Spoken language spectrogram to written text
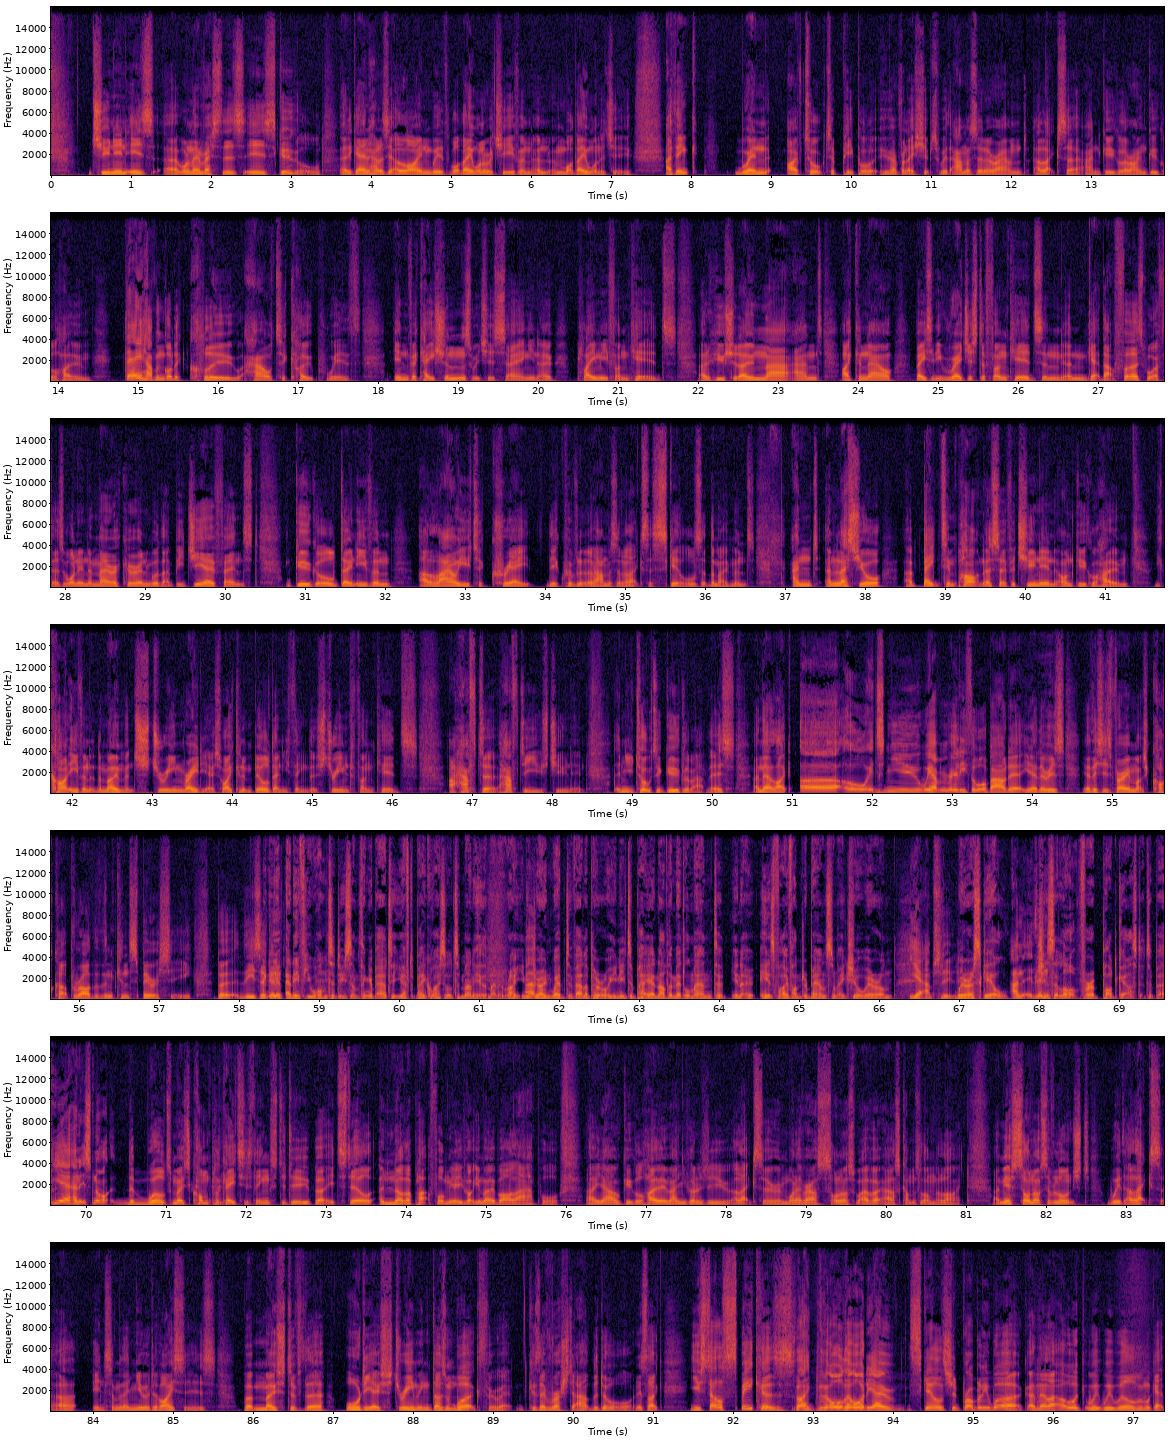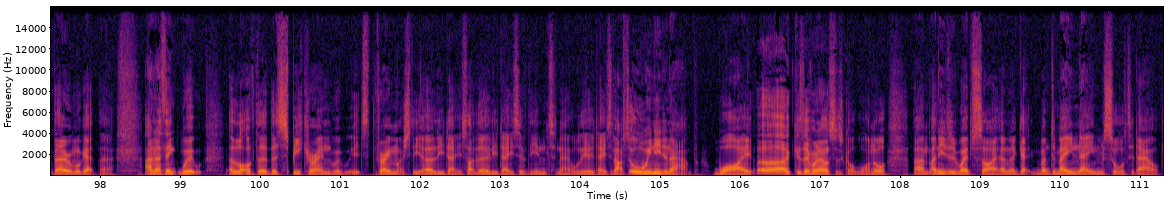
TuneIn is uh, one of their investors is Google, and again, how does it align with what they want to achieve and, and, and what they want to do? I think when I've talked to people who have relationships with Amazon around Alexa and Google around Google Home, they haven't got a clue how to cope with invocations, which is saying, you know, play me Fun Kids, and who should own that. And I can now basically register Fun Kids and, and get that first. What if there's one in America and will that be geo fenced? Google don't even allow you to create the equivalent of Amazon Alexa skills at the moment. And unless you're a baked in partner. So for TuneIn on Google Home, you can't even at the moment stream radio. So I couldn't build anything that streamed Fun Kids. I have to have to use TuneIn. And you talk to Google about this, and they're like, uh, oh, it's new. We haven't really thought about it. You know, there is, you know, this is very much cock up rather than conspiracy. But these are going to. And if you want to do something about it, you have to pay quite a lot of money at the moment, right? You need Um, your own web developer, or you need to pay another middleman to, you know, here's five hundred pounds to make sure we're on, Yeah, absolutely. we're a skill, And which then- is a lot for a podcaster to pay. Yeah, and it's not the world's most complicated things to do, but it's still another platform. You know, you've got your mobile app, or uh, you now Google Home, and you've got to do Alexa and whatever else, Sonos, whatever else comes along the line. Um, know, Sonos have launched with Alexa in some of their newer devices, but most of the audio streaming doesn't work through it because they've rushed it out the door. And it's like, you sell speakers, like all the audio skills should probably work. And they're like, oh, we, we will, and we'll get there, and we'll get there. And I think we're, a lot of the, the speaker end, it's very much the early days, like the early days of the internet or the early days of apps. Oh, we need an app. Why? Because everyone else has got one. Or um, I needed a website and I get my domain name sorted out.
